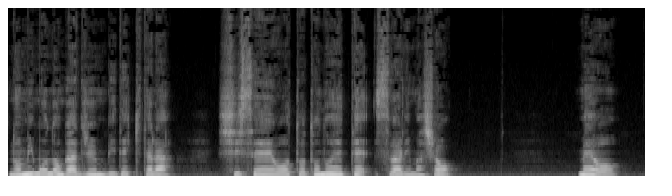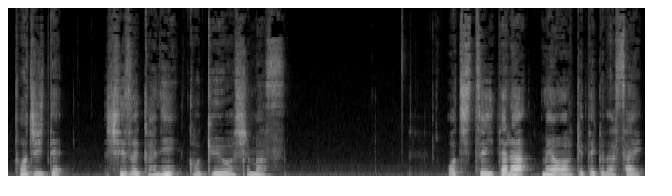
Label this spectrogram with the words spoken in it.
飲み物が準備できたら姿勢を整えて座りましょう。目を閉じて静かに呼吸をします。落ち着いたら目を開けてください。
